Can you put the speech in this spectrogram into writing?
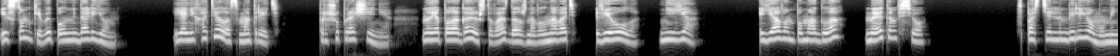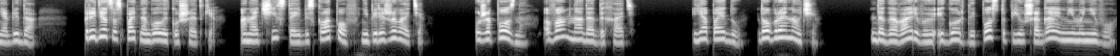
из сумки выпал медальон. Я не хотела смотреть. Прошу прощения, но я полагаю, что вас должна волновать Виола, не я. Я вам помогла, на этом все. С постельным бельем у меня беда. Придется спать на голой кушетке. Она чистая и без клопов, не переживайте. Уже поздно, вам надо отдыхать. Я пойду. Доброй ночи. Договариваю и гордой поступью шагаю мимо него.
